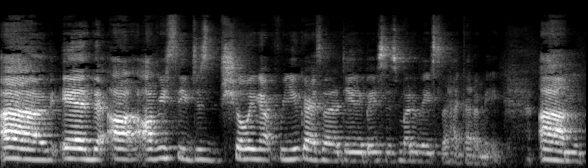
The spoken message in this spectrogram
Um, and uh, obviously, just showing up for you guys on a daily basis motivates the heck out of me. Um,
